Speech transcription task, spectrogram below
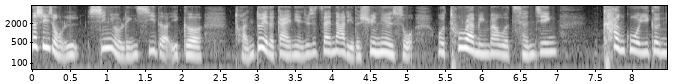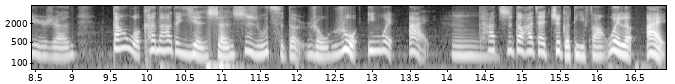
那是一种心有灵犀的一个。团队的概念，就是在那里的训练所，我突然明白，我曾经看过一个女人，当我看到她的眼神是如此的柔弱，因为爱，嗯，她知道她在这个地方为了爱，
